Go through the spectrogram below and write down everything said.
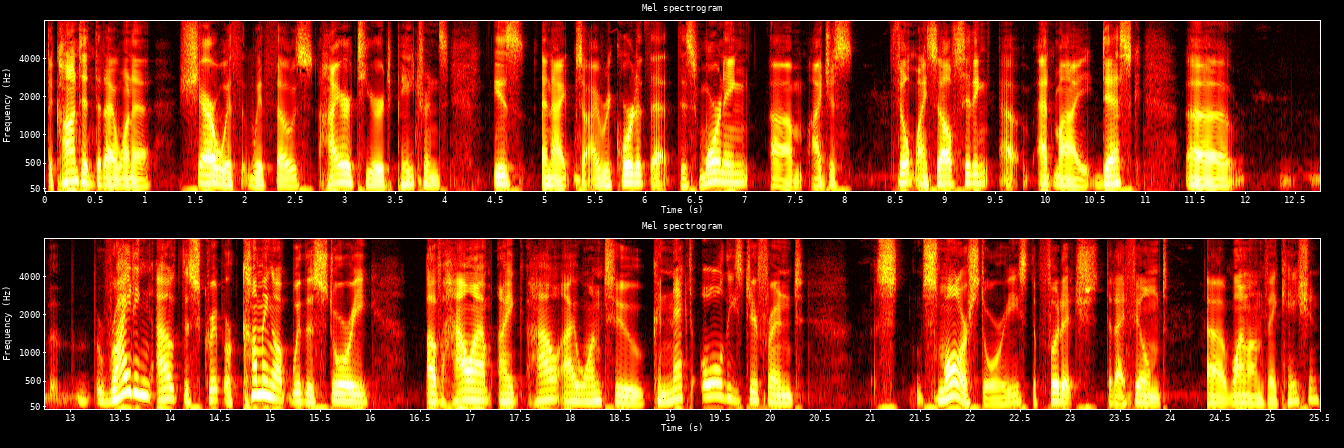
the content that I want to share with with those higher tiered patrons is and I so I recorded that this morning. Um, I just filmed myself sitting uh, at my desk. Uh, writing out the script or coming up with a story of how I'm, I how I want to connect all these different s- smaller stories, the footage that I filmed uh, while on vacation.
